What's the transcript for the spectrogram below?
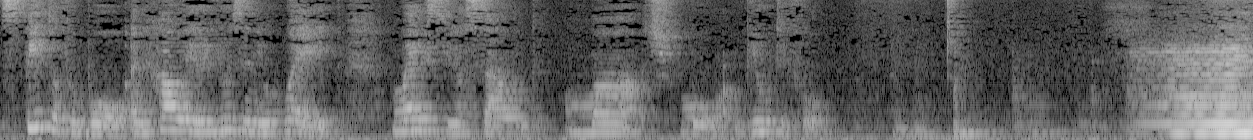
Speed of a bow and how you're using your weight makes your sound much more beautiful. Mm-hmm.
